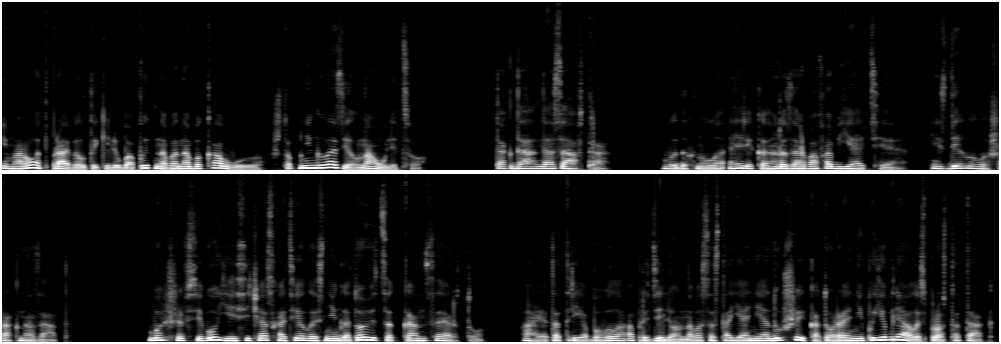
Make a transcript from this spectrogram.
и Моро отправил таки любопытного на боковую, чтоб не глазел на улицу. «Тогда до завтра», — выдохнула Эрика, разорвав объятия, и сделала шаг назад. Больше всего ей сейчас хотелось не готовиться к концерту, а это требовало определенного состояния души, которое не появлялось просто так,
